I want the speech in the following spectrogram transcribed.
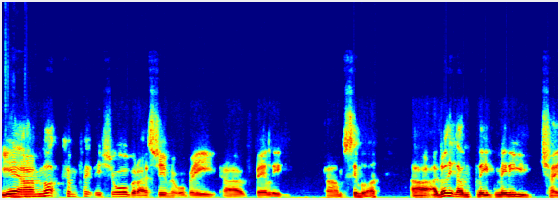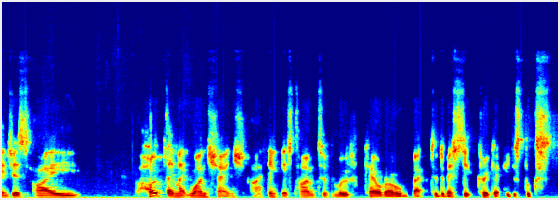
Yeah, I'm not completely sure, but I assume it will be uh, fairly um, similar. Uh, I don't think they'll need many changes. I hope they make one change. I think it's time to move KL Rahul back to domestic cricket. He just looks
